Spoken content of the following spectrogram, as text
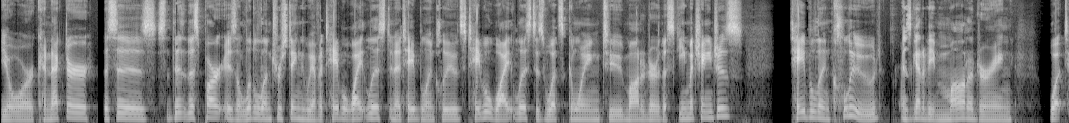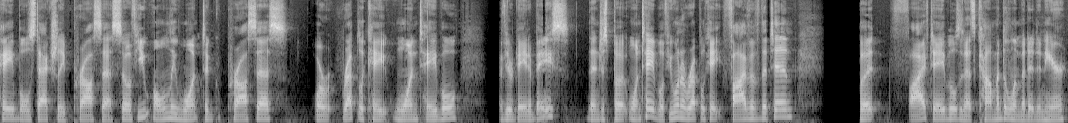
your connector. This is so this, this part is a little interesting. We have a table whitelist and a table includes. Table whitelist is what's going to monitor the schema changes. Table include is going to be monitoring what tables to actually process. So if you only want to process or replicate one table of your database, then just put one table. If you want to replicate five of the 10, put five tables and that's comma delimited in here.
